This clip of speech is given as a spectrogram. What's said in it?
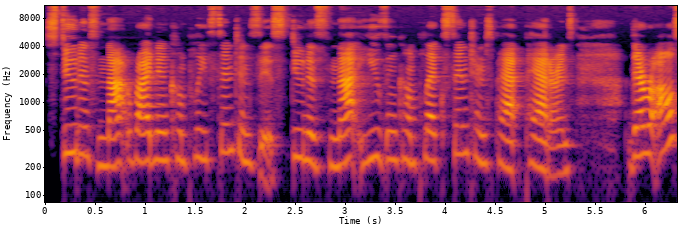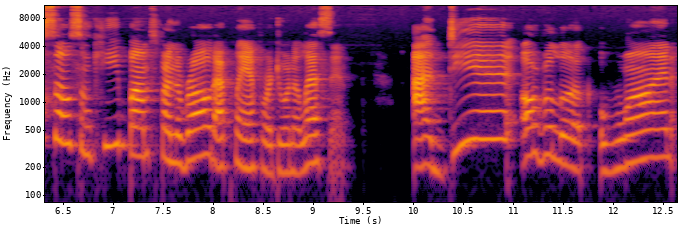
students not writing complete sentences, students not using complex sentence pat- patterns. There were also some key bumps from the road I planned for during the lesson. I did overlook one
